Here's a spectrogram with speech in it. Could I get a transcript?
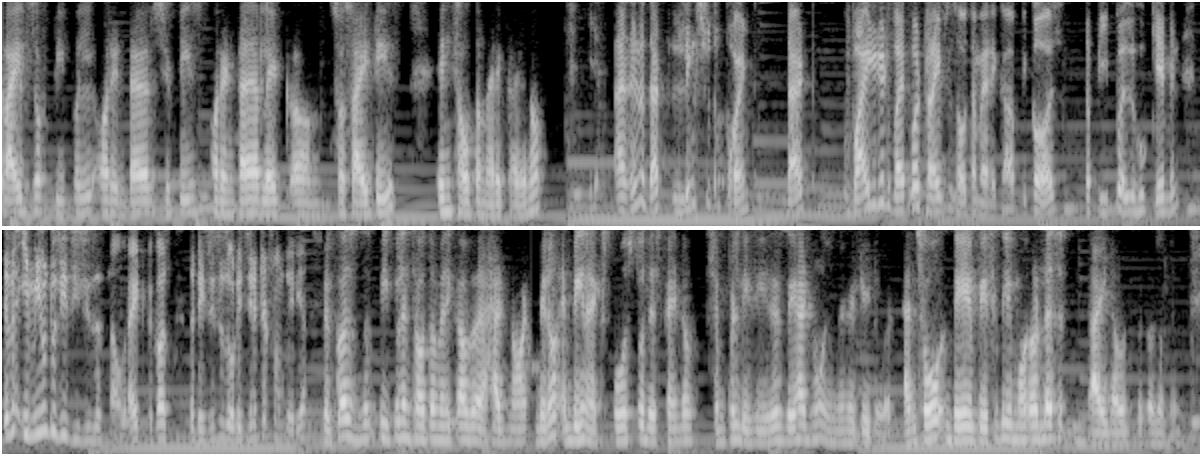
tribes of people or entire cities or entire like um, societies in South America, you know. Yeah, and you know that links to the point that why did it wipe out tribes in South America? Because the people who came in, they were immune to these diseases now, right? Because the diseases originated from the area. Because the people in South America were, had not, you know, been exposed to this kind of simple diseases, they had no immunity to it, and so they basically more or less died out because of it.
